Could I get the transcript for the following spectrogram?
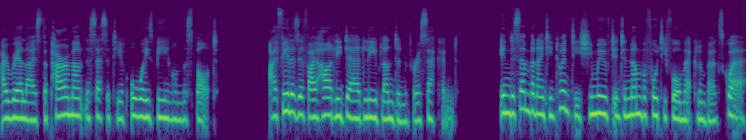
I realised the paramount necessity of always being on the spot. I feel as if I hardly dared leave London for a second. In December 1920, she moved into number 44 Mecklenburgh Square,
